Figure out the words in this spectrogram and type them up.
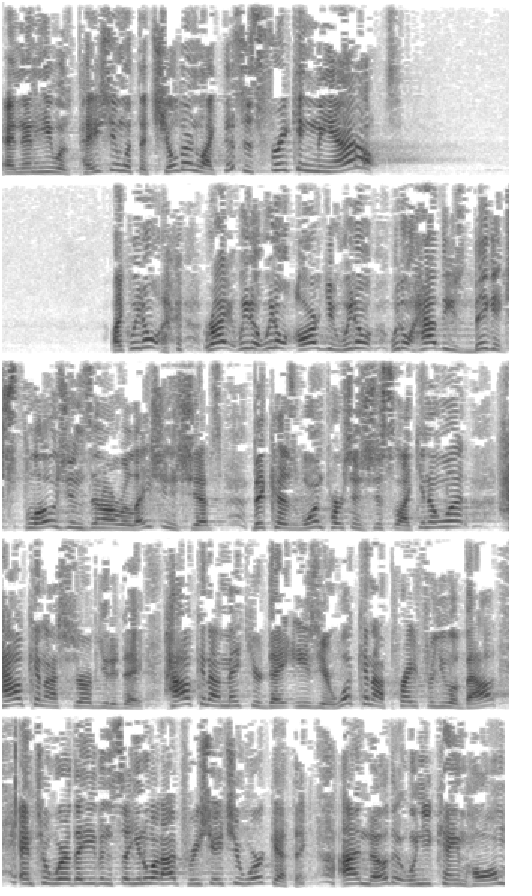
and then he was patient with the children. Like, this is freaking me out. Like we don't, right? We don't, we don't argue. We don't, we don't have these big explosions in our relationships because one person's just like, you know what? How can I serve you today? How can I make your day easier? What can I pray for you about? And to where they even say, you know what? I appreciate your work ethic. I know that when you came home,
